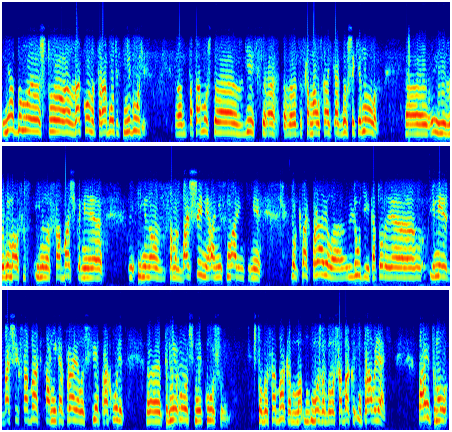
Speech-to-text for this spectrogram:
Я думаю, что закон это работать не будет, потому что здесь, э, это могу сказать, как бывший кинолог, э, занимался именно с собачками, э, именно самыми большими, а не с маленькими. Ну, как правило, люди, которые э, имеют больших собак, они, как правило, все проходят э, тренировочные курсы, чтобы собака, м- можно было собакой управлять. Поэтому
